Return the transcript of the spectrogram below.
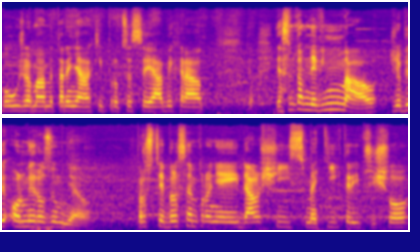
bohužel máme tady nějaký procesy, já bych rád. Já jsem tam nevnímal, že by on mi rozuměl. Prostě byl jsem pro něj další smetí, který přišlo,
